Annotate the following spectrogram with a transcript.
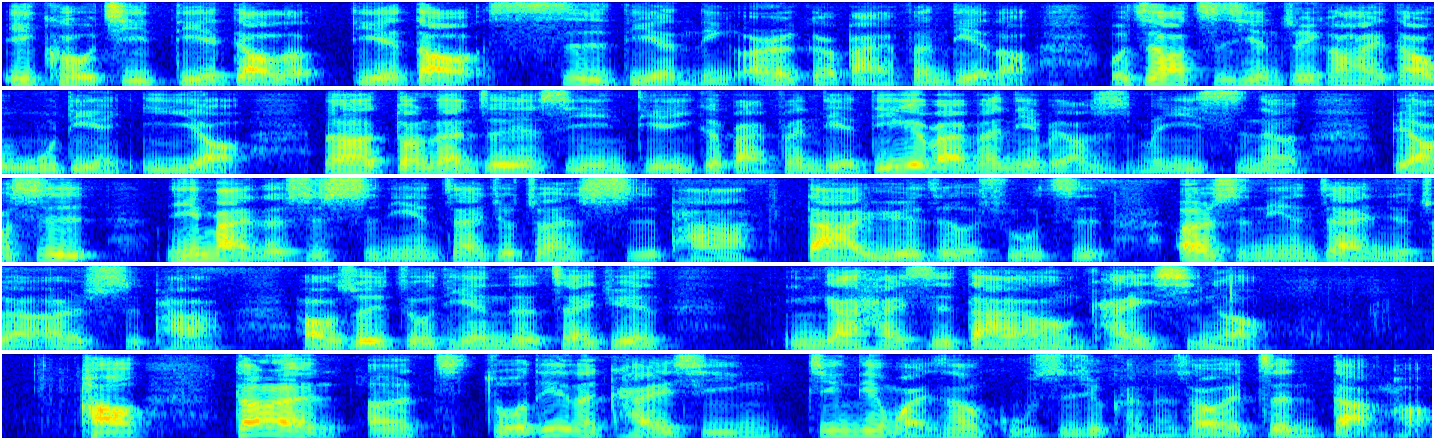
一口气跌掉了，跌到四点零二个百分点了。我知道之前最高还到五点一哦。那短短这件事情跌一个百分点，第一个百分点表示什么意思呢？表示你买的是十年债就赚十趴，大约这个数字；二十年债你就赚二十趴。好，所以昨天的债券应该还是大家很开心哦。好，当然呃，昨天的开心，今天晚上股市就可能稍微震荡哈。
